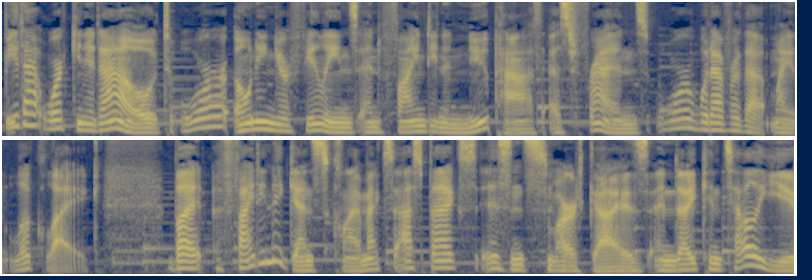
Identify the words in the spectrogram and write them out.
be that working it out or owning your feelings and finding a new path as friends or whatever that might look like. But fighting against climax aspects isn't smart, guys, and I can tell you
